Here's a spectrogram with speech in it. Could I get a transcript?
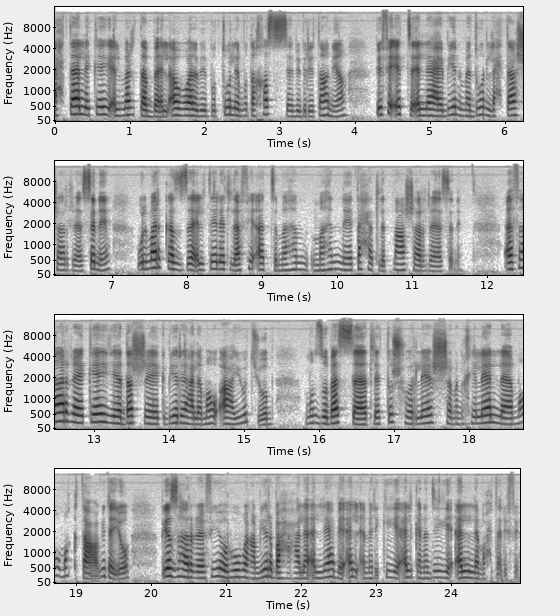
احتل كي المرتب الأول ببطولة متخصصة ببريطانيا بفئة اللاعبين ما دون ال 11 سنة والمركز الثالث لفئة مهنة تحت ال 12 سنة. أثار كي ضجة كبيرة على موقع يوتيوب منذ بس ثلاثة أشهر ليش من خلال مقطع فيديو بيظهر فيه وهو عم يربح على اللعبة الأمريكية الكندية المحترفة.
